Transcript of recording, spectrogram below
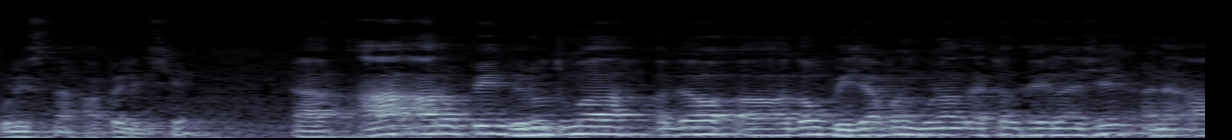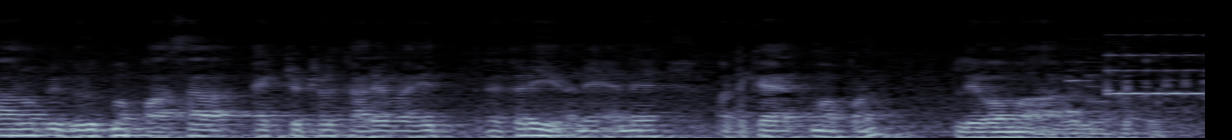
પોલીસને આપેલી છે. આ આરોપી વિરુદ્ધમાં અગાઉ અગાઉ બીજા પણ ગુના દાખલ થયેલા છે અને આ આરોપી વિરુદ્ધમાં પાસા એક્ટ હેઠળ કાર્યવાહી કરી અને એને અટકાયતમાં પણ લેવામાં આવેલો હતો.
